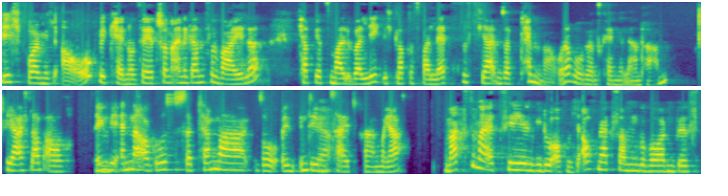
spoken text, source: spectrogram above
Ich freue mich auch. Wir kennen uns ja jetzt schon eine ganze Weile. Ich habe jetzt mal überlegt, ich glaube, das war letztes Jahr im September, oder? Wo wir uns kennengelernt haben. Ja, ich glaube auch. Irgendwie mhm. Ende August, September, so in, in dem ja. Zeitraum, ja. Magst du mal erzählen, wie du auf mich aufmerksam geworden bist?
